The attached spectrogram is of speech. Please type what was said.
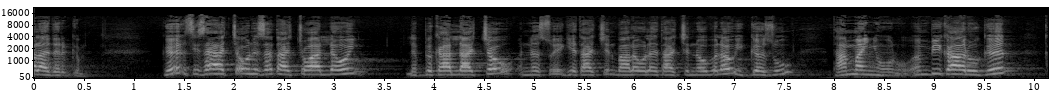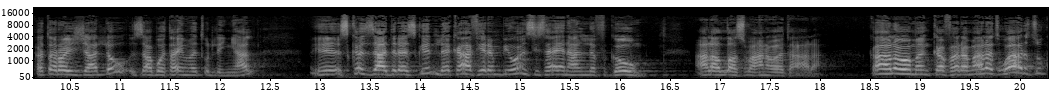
አላደርግም ግን ሲሳያቸውን እሰጣቸዋለሁኝ። ልብ ካላቸው እነሱ የጌታችን ባለውለታችን ነው ብለው ይገዙ ታማኝ ሆኑ እምቢ ካሉ ግን ቀጠሮ ይዣለሁ እዛ ቦታ ይመጡልኛል። እስከዛ ድረስ ግን ለካፊርም ቢሆን ሲሳይን አልነፍገውም አለ አላ ስብን ወተላ ቃለ ወመን ማለት ወአርዙቁ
